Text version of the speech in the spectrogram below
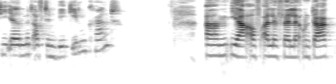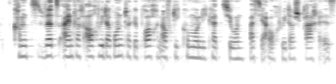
die ihr mit auf den Weg geben könnt? Ähm, ja, auf alle Fälle. Und da kommt, wird einfach auch wieder runtergebrochen auf die Kommunikation, was ja auch wieder Sprache ist.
